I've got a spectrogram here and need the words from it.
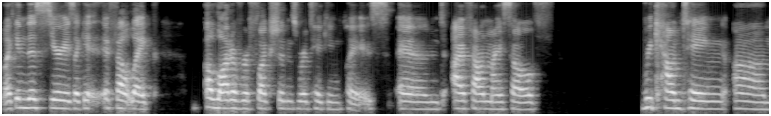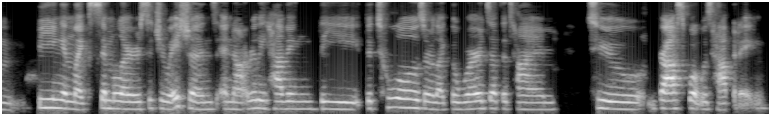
like in this series, like it, it felt like a lot of reflections were taking place, and I found myself recounting um, being in like similar situations and not really having the the tools or like the words at the time to grasp what was happening.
